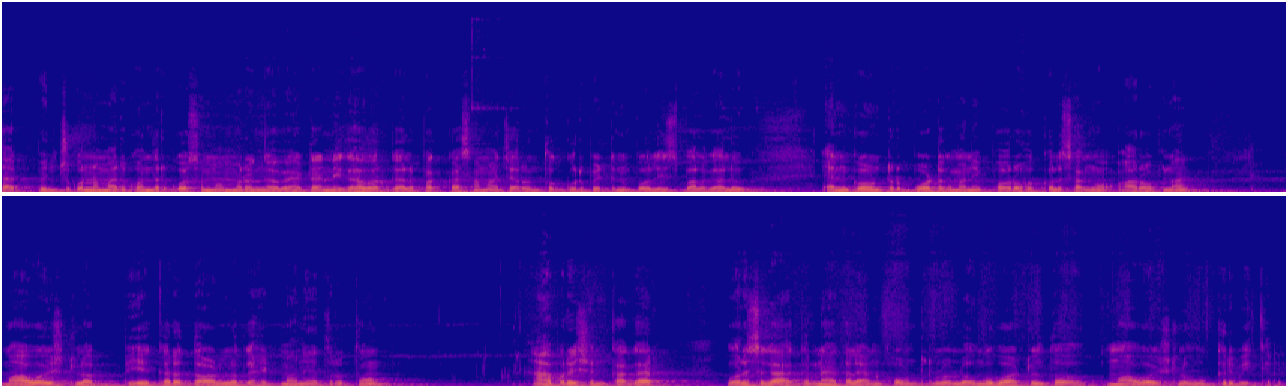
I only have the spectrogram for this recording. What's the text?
తప్పించుకున్న మరికొందరి కోసం ముమ్మరంగా వేట నిఘా వర్గాల పక్కా సమాచారంతో గురిపెట్టిన పోలీస్ బలగాలు. ఎన్కౌంటర్ బూటకమని పౌర హక్కుల సంఘం ఆరోపణ. మావోయిస్టుల భీకర దాడులకు హెడ్మా నేతృత్వం ఆపరేషన్ కగర్ వరుసగా అగ్రనేతల ఎన్కౌంటర్లు లొంగుబాట్లతో మావోయిస్టులు ఉక్కిరిబిక్కిరి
